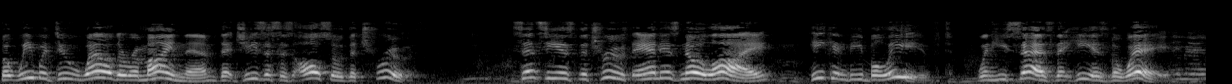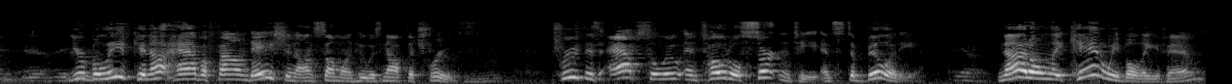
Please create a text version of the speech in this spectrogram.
but we would do well to remind them that Jesus is also the truth. Since he is the truth and is no lie, he can be believed when he says that he is the way. Amen. Your belief cannot have a foundation on someone who is not the truth. Mm-hmm. Truth is absolute and total certainty and stability. Not only can we believe him,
